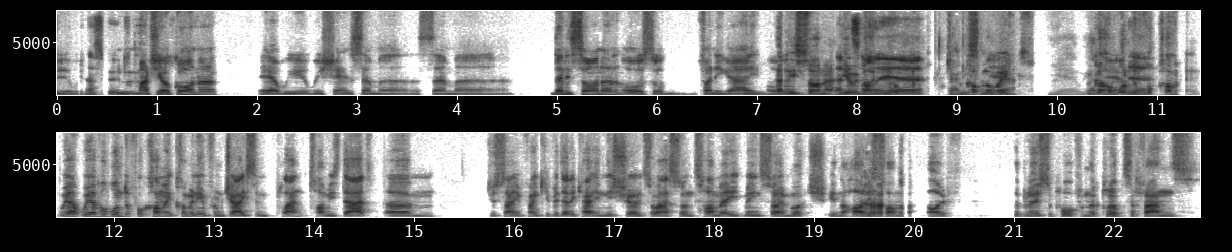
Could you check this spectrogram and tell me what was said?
Yeah, we, we that's good. Martin O'Connor, yeah, we we change some uh, some. Uh, Danny Sonner, also funny guy. Mm, also. Danny Sonner. That Yeah, we've got only, a uh, Danny couple of Sonner. weeks. Yeah, we We've got a wonderful Yeah. comment. We have we have a wonderful comment coming in from Jason Plant, Tommy's dad. Um, just saying thank you for dedicating this show to our son Tommy. It means so much in the hardest time of our life. The blue support from the club to fans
